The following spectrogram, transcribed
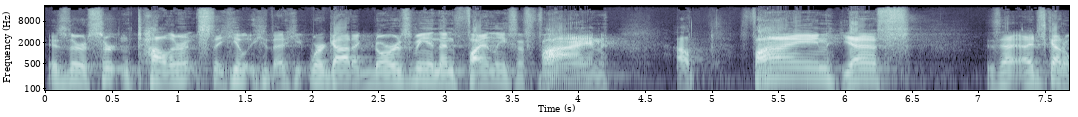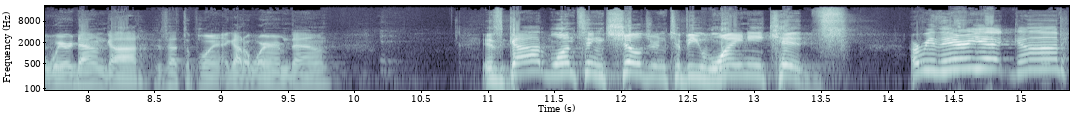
Is there a certain tolerance that he, that he, where God ignores me and then finally says, "Fine, I'll fine, yes." Is that I just got to wear down God? Is that the point? I got to wear him down. Is God wanting children to be whiny kids? Are we there yet, God?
